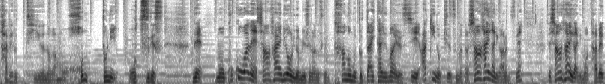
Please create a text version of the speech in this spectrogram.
食べるっていうのがもう本当におつです。で、もうここはね、上海料理の店なんですけど、頼むと大体うまいですし、秋の季節になったら上海ガニがあるんですね。で、上海ガニも食べ比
